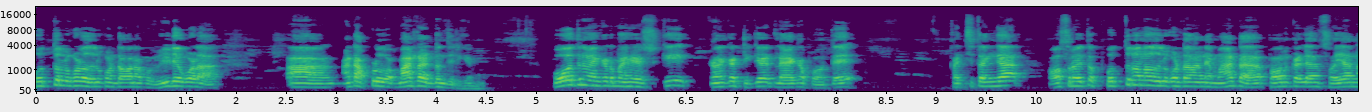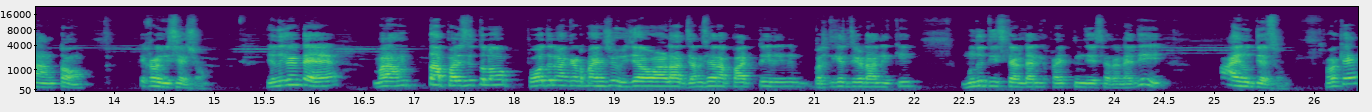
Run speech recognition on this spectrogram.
పొత్తులు కూడా వదులుకుంటామని ఒక వీడియో కూడా అంటే అప్పుడు మాట్లాడడం జరిగింది. పోతిన వెంకట మహేష్కి కనుక టికెట్ లేకపోతే ఖచ్చితంగా అవసరమైతే పొత్తున వదులుకుంటాననే మాట పవన్ కళ్యాణ్ స్వయాన అంటాం. ఇక్కడ విశేషం. ఎందుకంటే మన అంత పరిస్థితుల్లో పోతిన వెంకట మహేష్ విజయవాడ జనసేన పార్టీని బ్రతికించడానికి ముందు తీసుకెళ్ళడానికి ప్రయత్నం చేశారనేది ఆయన ఉద్దేశం. ఓకే?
